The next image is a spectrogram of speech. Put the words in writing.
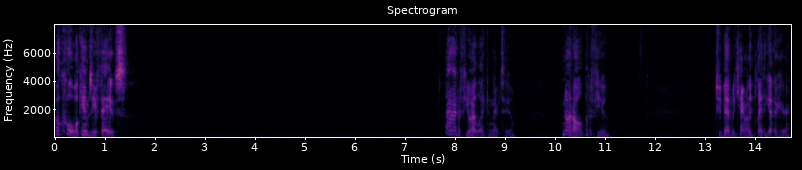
Oh, cool. What games are your faves? I had a few I like in there too. Not all, but a few. Too bad we can't really play together here.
